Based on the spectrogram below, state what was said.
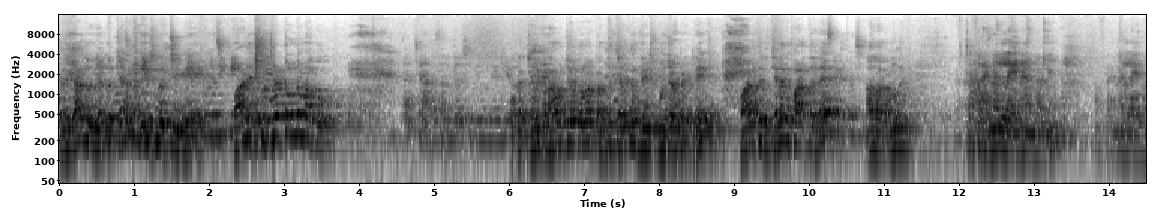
అది కాదు ఏదో చిలక తీసుకుని వచ్చి పాడించుకుంటున్నట్టు ఉంది మాకు. ఒక చిలక రామచిలకనో పెద్ద చిలకను తెచ్చి కూర్చోబెట్టి పాడుతుంది చిలక పాడుతుంటే అలా ఉంది ఫైనల్ లైన్ అన్నది ఫైనల్ లైన్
